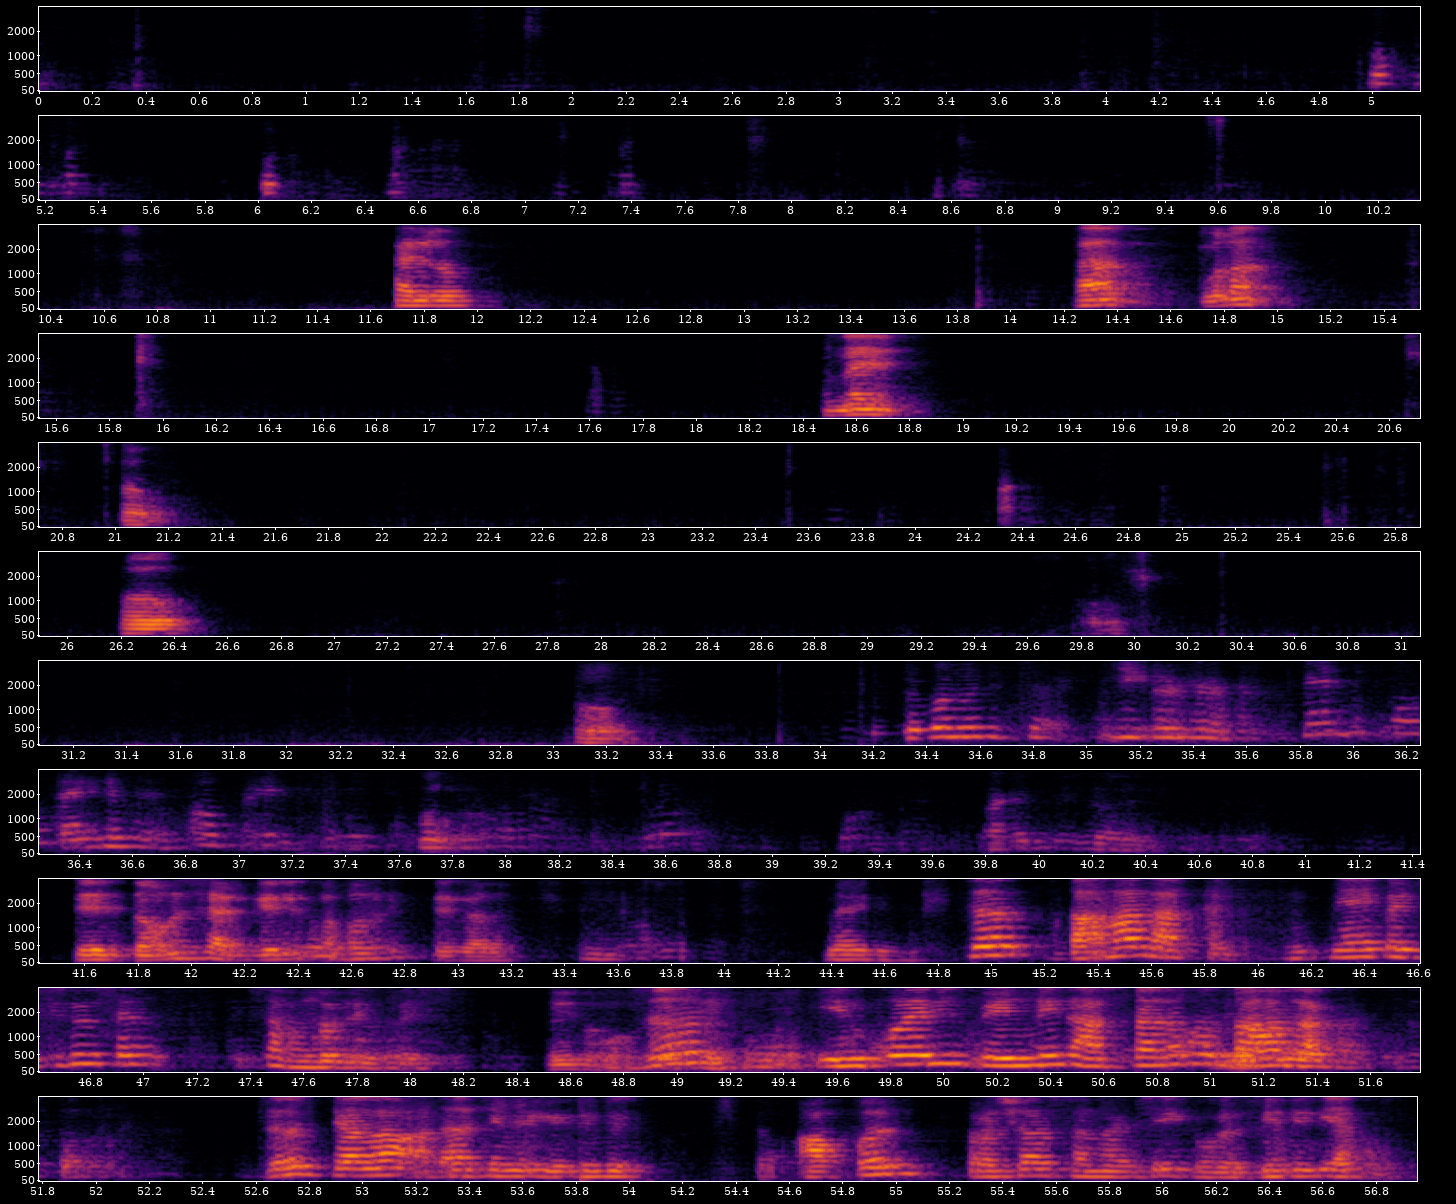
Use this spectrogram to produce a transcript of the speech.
हॅलो हा बोला नाही हो हो हो हो ते दोन साईड गेली का बघ ते जर दहा लाख मे कंटिन्यू सर शंभर. जर इन्क्वायरी पेंडिंग असताना तो दहा लाख. जर त्याला आधार केंद्र आपण प्रशासनाचे एक प्रतिनिधी आहोत.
